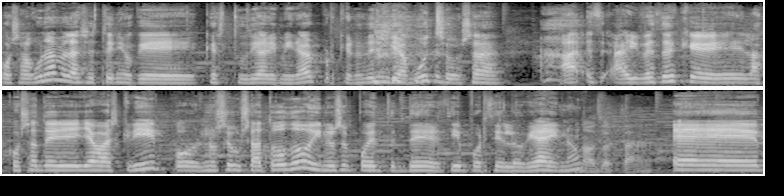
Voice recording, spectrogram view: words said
pues algunas me las he tenido que, estudiar y mirar porque no entendía mucho. O sea, hay veces que las cosas de JavaScript pues no se usa todo y no se puede entender 100% lo que hay, ¿no? No, total. Eh,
